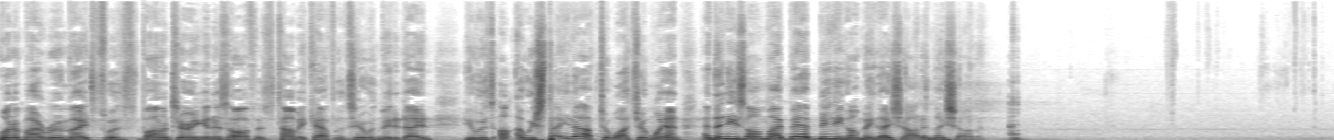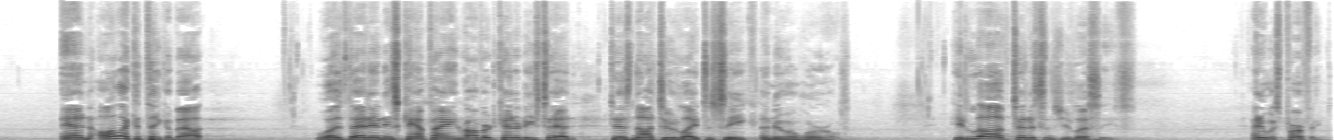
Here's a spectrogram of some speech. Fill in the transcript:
one of my roommates was volunteering in his office. Tommy Caplan's here with me today, and he was. Uh, we stayed up to watch him win, and then he's on my bed beating on me. They shot him. They shot him. And all I could think about was that in his campaign, Robert Kennedy said, "Tis not too late to seek a newer world." He loved Tennyson's Ulysses, and it was perfect.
